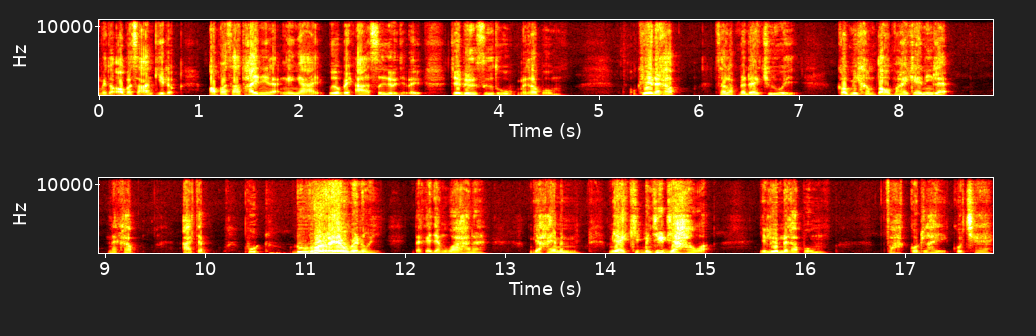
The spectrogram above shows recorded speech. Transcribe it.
ไม่ต้องเอาภาษาอังกฤษหรอกเอาภาษาไทยนี่แหละง่ายๆเผื่อไปหาซื้อจะได้จะดื้อซื้อถูกนะครับผมโอเคนะครับสำหรับนาแดงช่วย ก็มีคำตอบมาให้แค่นี้แหละนะครับ อาจจะพูดดูรวดเร็วไปหน่อย แต่ก็อย่างว่านะ อยากให้มันไม่อยากคลิปมันยืดยาวอะ อย่าลืมนะครับผม ฝากกดไลค์กดแชร์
